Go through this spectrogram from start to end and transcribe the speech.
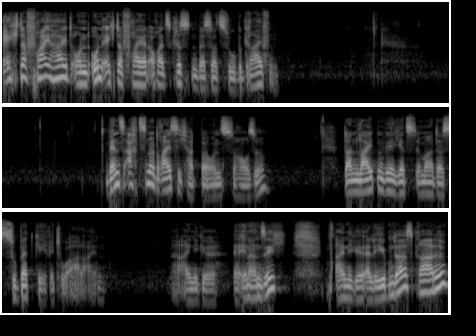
echter Freiheit und unechter Freiheit auch als Christen besser zu begreifen. Wenn es 18.30 Uhr hat bei uns zu Hause, dann leiten wir jetzt immer das Zu-Bett-Geh-Ritual ein. Einige erinnern sich, einige erleben das gerade.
